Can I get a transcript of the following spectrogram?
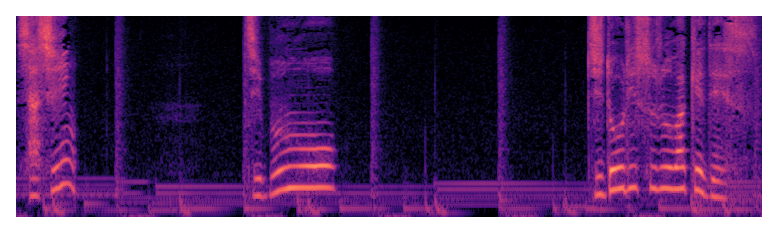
写真。自分を自撮りするわけです。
